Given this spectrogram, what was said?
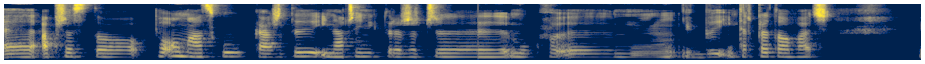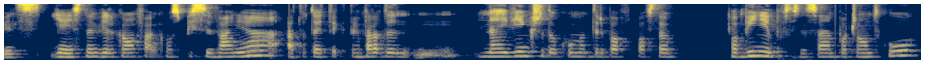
e, a przez to po omacku każdy inaczej niektóre rzeczy mógł jakby interpretować. Więc ja jestem wielką fanką spisywania, a tutaj tak naprawdę największy dokument, który powstał, powinien powstać na samym początku,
